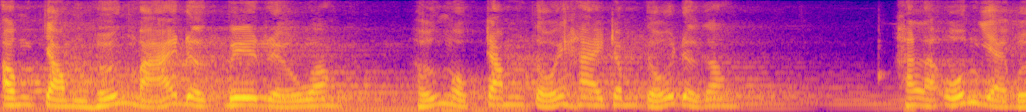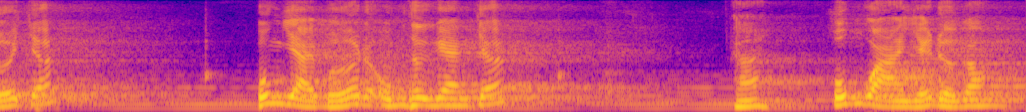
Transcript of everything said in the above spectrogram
Ông chồng hưởng mãi được bia rượu không? Hưởng 100 tuổi 200 tuổi được không? Hay là uống vài bữa chết? Uống vài bữa rồi ung thư gan chết? Hả? Uống hoài vậy được không?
